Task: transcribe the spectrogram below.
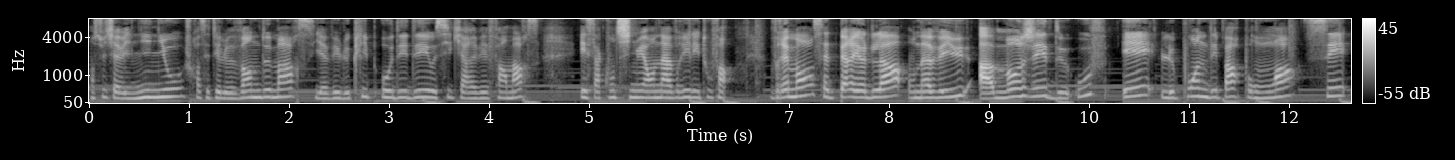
Ensuite, il y avait Nino, je crois que c'était le 22 mars. Il y avait le clip ODD aussi qui arrivait fin mars. Et ça continuait en avril et tout. Enfin, Vraiment, cette période-là, on avait eu à manger de ouf. Et le point de départ pour moi, c'est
